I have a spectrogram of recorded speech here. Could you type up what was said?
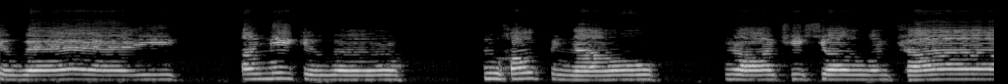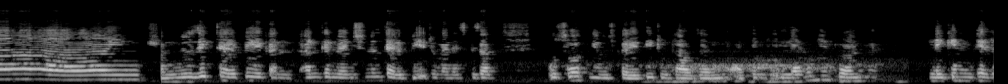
away. I need your love to hold now. Not to show and kind. Music therapy ایک انکنوینشنل تھراپی ہے جو میں نے اس کے ساتھ اس وقت یوز کری تھی two thousand I think eleven یا ٹویلو میں لیکن پھر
